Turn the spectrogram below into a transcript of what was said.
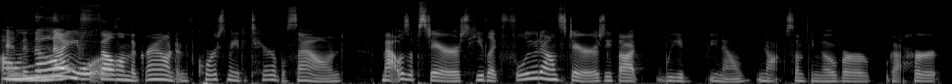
and Oh, then no. the knife fell on the ground and of course made a terrible sound. Matt was upstairs. He like flew downstairs. He thought we'd you know knocked something over got hurt.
